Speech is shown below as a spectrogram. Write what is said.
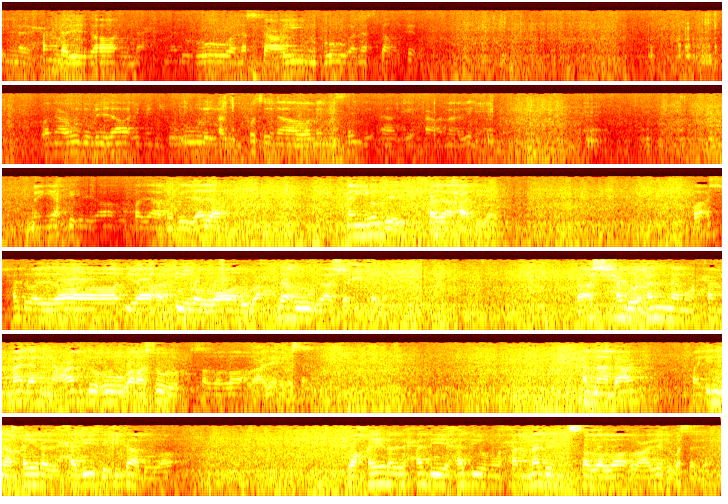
إن الحمد لله نحمده ونستعينه ونستغفره ونعوذ بالله من شرور أنفسنا ومن سيئات أعمالنا. من يهده الله فلا مضل له، من يضلل فلا هادي له. وأشهد أشهد أن لا إله إلا الله وحده لا شريك له. وأشهد أن محمدا عبده ورسوله صلى الله عليه وسلم. أما بعد، فإن خير الحديث كتاب الله، وخير الحدي هدي محمد صلى الله عليه وسلم.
